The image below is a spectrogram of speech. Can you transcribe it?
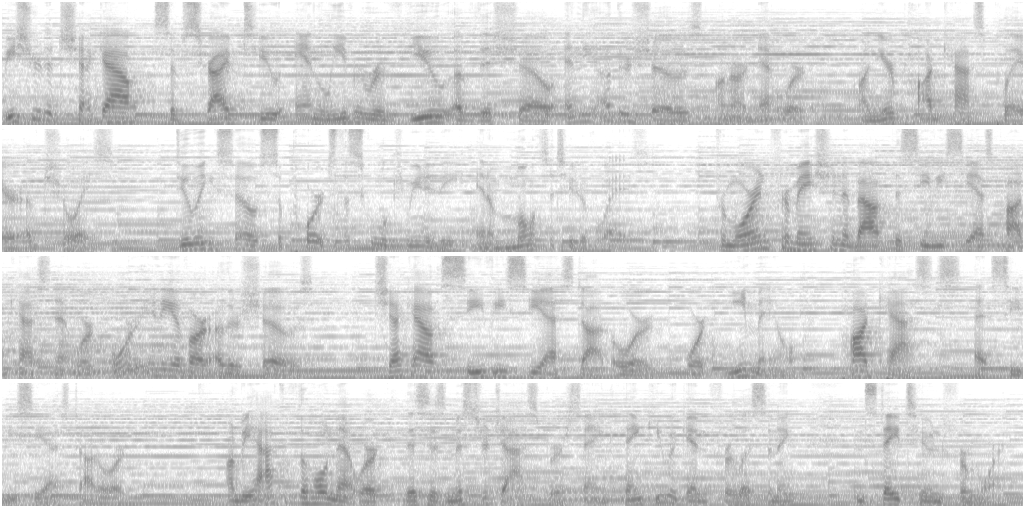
Be sure to check out, subscribe to, and leave a review of this show and the other shows on our network on your podcast player of choice. Doing so supports the school community in a multitude of ways. For more information about the CVCS Podcast Network or any of our other shows, check out cvcs.org or email podcasts at cvcs.org. On behalf of the whole network, this is Mr. Jasper saying thank you again for listening and stay tuned for more.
